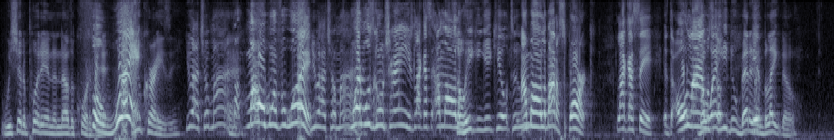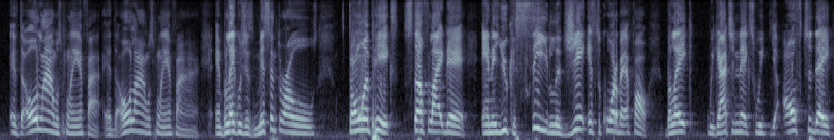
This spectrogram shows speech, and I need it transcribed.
we should have put in another quarterback. For what? You crazy? You out your mind? my, my whole point for what? You out your mind? What was gonna change? Like I said, I'm all so he can get killed too. I'm all about a spark. Like I said, if the O line But was what he do better if, than Blake though? if the O line was playing fine, if the O line was playing fine, and Blake was just missing throws, throwing picks, stuff like that, and then you can see legit it's the quarterback fault. Blake, we got you next week. You're off today.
